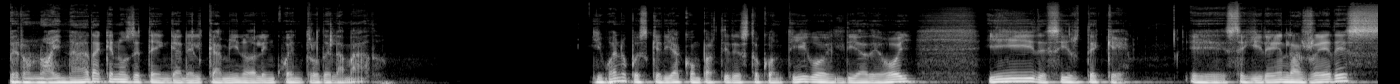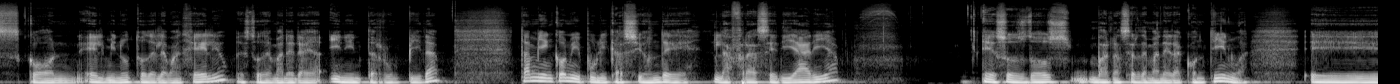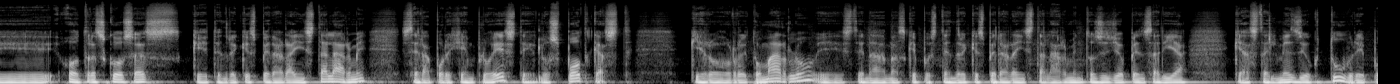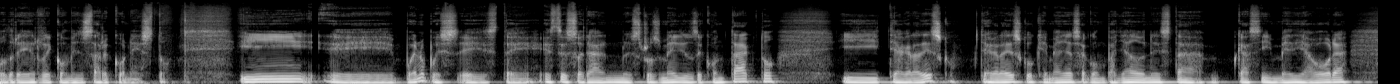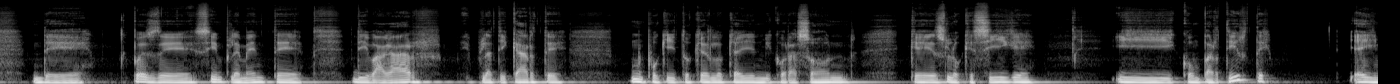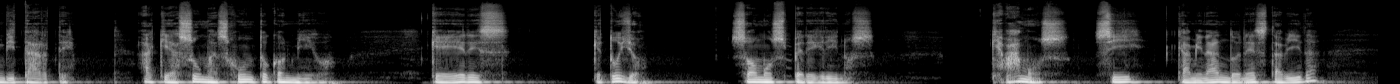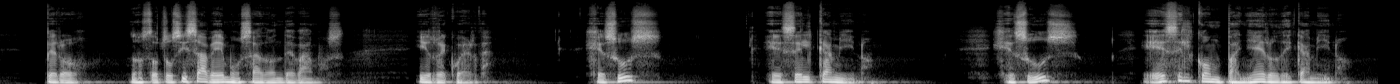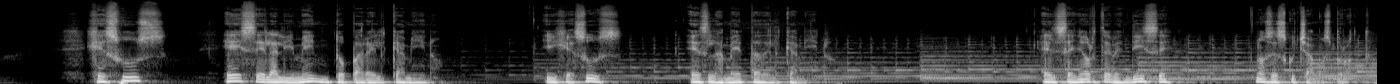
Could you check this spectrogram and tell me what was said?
pero no hay nada que nos detenga en el camino del encuentro del amado. Y bueno, pues quería compartir esto contigo el día de hoy y decirte que eh, seguiré en las redes con el minuto del Evangelio, esto de manera ininterrumpida, también con mi publicación de la frase diaria. Esos dos van a ser de manera continua. Eh, otras cosas que tendré que esperar a instalarme será, por ejemplo, este, los podcasts. Quiero retomarlo, este, nada más que pues tendré que esperar a instalarme. Entonces yo pensaría que hasta el mes de octubre podré recomenzar con esto. Y eh, bueno, pues este, estos serán nuestros medios de contacto y te agradezco, te agradezco que me hayas acompañado en esta casi media hora de pues de simplemente divagar y platicarte un poquito qué es lo que hay en mi corazón, qué es lo que sigue y compartirte e invitarte a que asumas junto conmigo que eres, que tú y yo somos peregrinos, que vamos, sí, caminando en esta vida, pero nosotros sí sabemos a dónde vamos y recuerda, Jesús es el camino. Jesús es el compañero de camino. Jesús es el alimento para el camino. Y Jesús es la meta del camino. El Señor te bendice. Nos escuchamos pronto.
